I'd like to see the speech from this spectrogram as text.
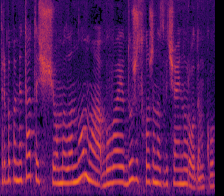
Треба пам'ятати, що меланома буває дуже схожа на звичайну родимку.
